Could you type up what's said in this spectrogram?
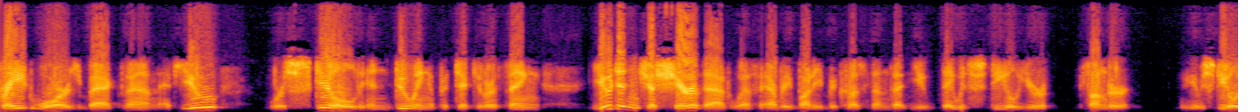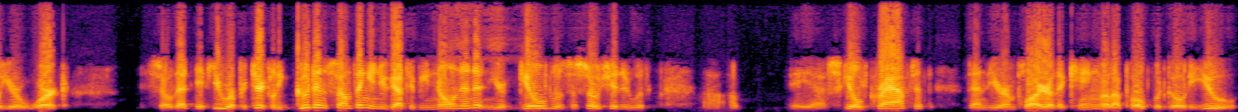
trade wars back then. If you were skilled in doing a particular thing, you didn't just share that with everybody because then that you they would steal your thunder, you would steal your work. So that if you were particularly good in something and you got to be known in it, and your guild was associated with uh, a a uh, skilled craft, then your employer, the king or the pope, would go to you.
